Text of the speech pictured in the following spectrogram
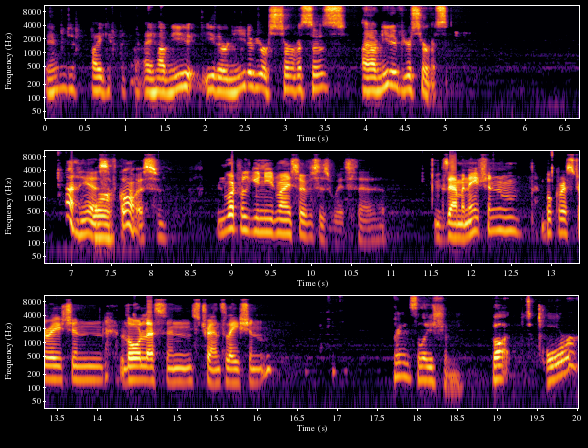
and I I have need, either need of your services. I have need of your services. Ah, yes, Or- of course. And what will you need my services with? Uh, examination, book restoration, lore lessons, translation. Translation, but or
